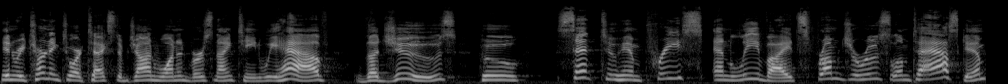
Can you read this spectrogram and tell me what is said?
In returning to our text of John 1 and verse 19, we have the Jews who sent to him priests and Levites from Jerusalem to ask him,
